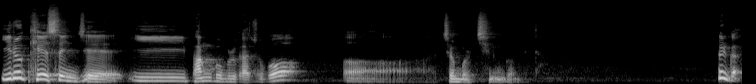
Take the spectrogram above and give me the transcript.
이렇게 해서 이제 이 방법을 가지고, 어, 점을 치는 겁니다. 그러니까,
